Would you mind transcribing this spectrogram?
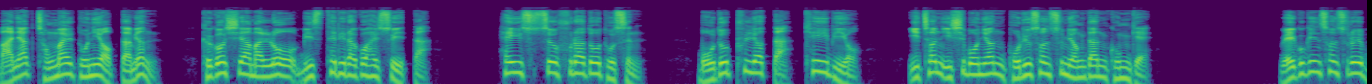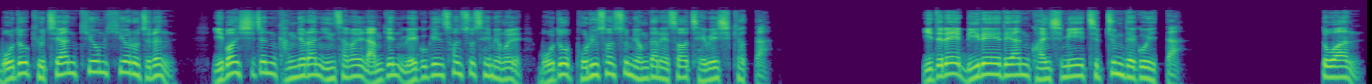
만약 정말 돈이 없다면 그것이야말로 미스테리라고 할 수 있다. 헤이수스 후라도 돛은 모두 풀렸다. KBO 2025년 보류 선수 명단 공개 외국인 선수를 모두 교체한 키움 히어로즈는 이번 시즌 강렬한 인상을 남긴 외국인 선수 3명을 모두 보류 선수 명단에서 제외시켰다. 이들의 미래에 대한 관심이 집중되고 있다. 또한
